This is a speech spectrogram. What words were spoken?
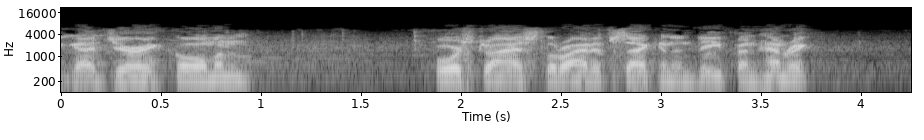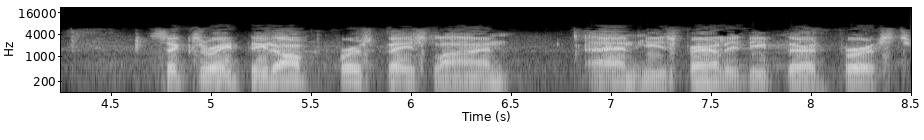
You got Jerry Coleman, four strides to the right of second and deep, and Henrich six or eight feet off the first base line, and he's fairly deep there at first.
